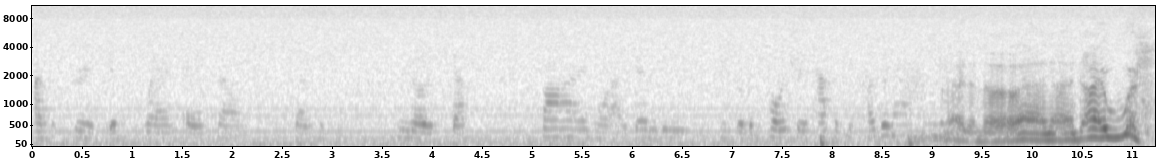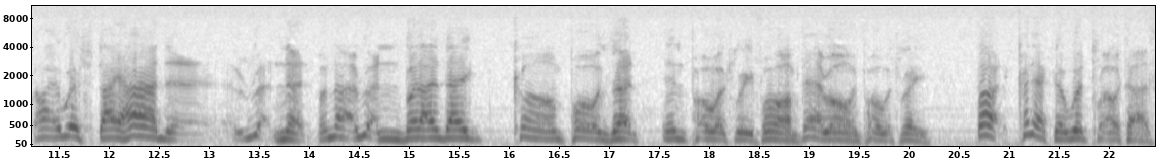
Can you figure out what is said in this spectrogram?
I'm just curious if when ASL does it, you notice Deaf Pride, more identity, you feel the poetry happened because of that? I don't know, and, and I wish I wished I had uh, written it, or not written, but I, they composed it in poetry form, their own poetry, but connected with protest.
